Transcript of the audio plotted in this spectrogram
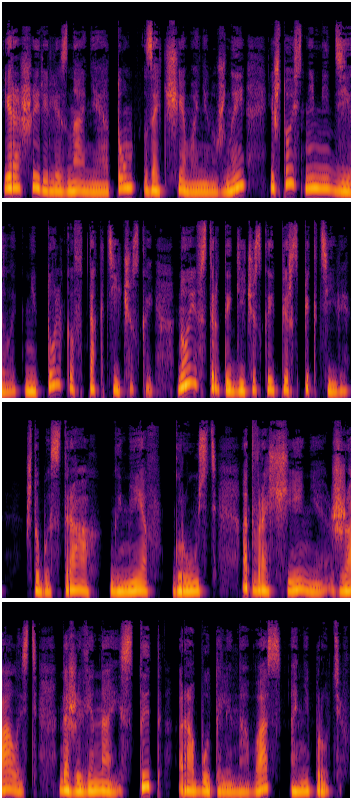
и расширили знания о том, зачем они нужны и что с ними делать не только в тактической, но и в стратегической перспективе, чтобы страх, гнев, грусть, отвращение, жалость, даже вина и стыд работали на вас, а не против.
